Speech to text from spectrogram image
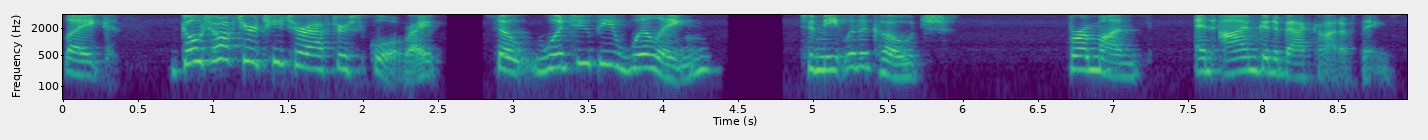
Like, go talk to your teacher after school, right? So, would you be willing to meet with a coach for a month and I'm going to back out of things?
